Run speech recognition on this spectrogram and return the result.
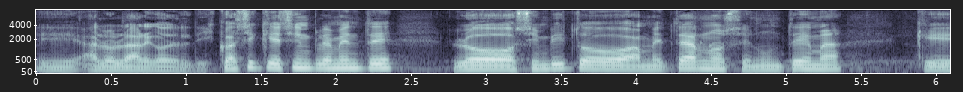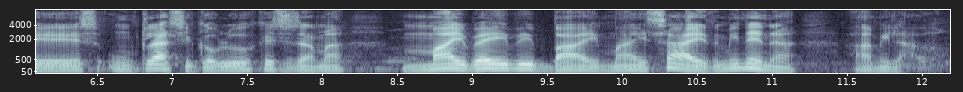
eh, a lo largo del disco. Así que simplemente los invito a meternos en un tema que es un clásico blues que se llama My Baby by My Side, mi nena a mi lado.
